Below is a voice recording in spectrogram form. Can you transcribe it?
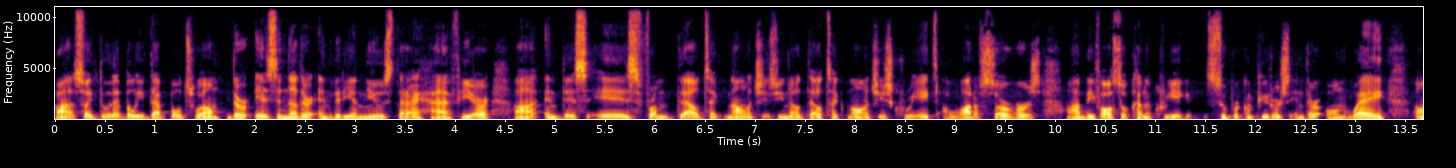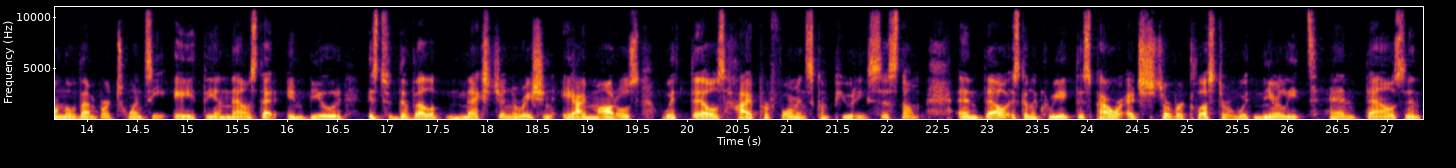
Uh, so i do that believe that bodes well. There is another nvidia news that i have here uh, and this is from dell technologies. You know dell technologies creates a lot of servers. Uh, they've also kind of create supercomputers in their own way. On November 28th, they announced that Imbue is to develop next generation AI models with Dell's high performance computing system. And Dell is going to create this PowerEdge server cluster with nearly 10,000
